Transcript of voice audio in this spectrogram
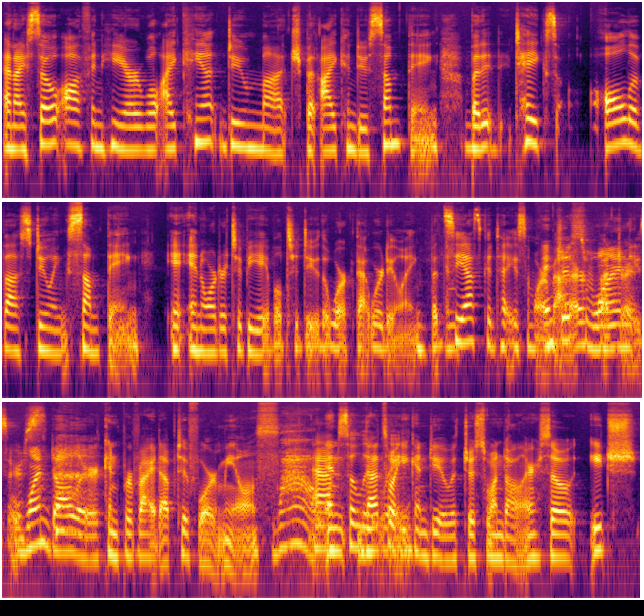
And I so often hear, "Well, I can't do much, but I can do something." But it takes all of us doing something in, order to be able to do the work that we're doing. But and, CS could tell you some more about just our one, fundraisers. One dollar can provide up to four meals. Wow, and absolutely. That's what you can do with just one dollar. So each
